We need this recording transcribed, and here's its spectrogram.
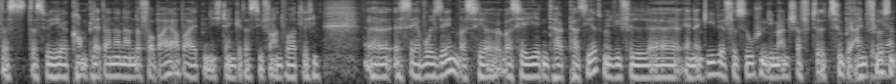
dass, dass wir hier komplett aneinander vorbeiarbeiten. Ich denke, dass die Verantwortlichen äh, es sehr wohl sehen, was hier, was hier jeden Tag passiert, mit wie viel äh, Energie wir versuchen, die Mannschaft äh, zu beeinflussen.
